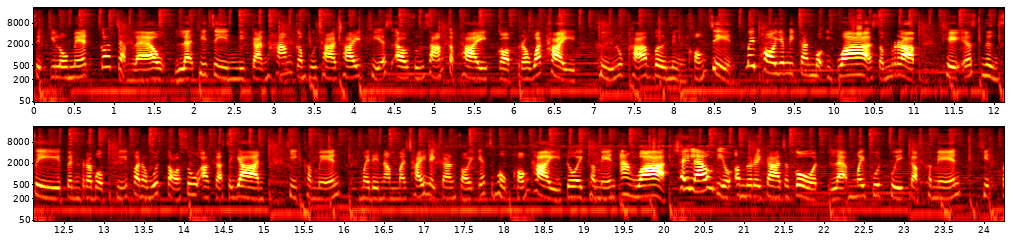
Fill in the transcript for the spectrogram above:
70 กิโลเมตร ก็แจ่มแล้ว และที่จีนมีการห้ามกัมพูชาใช้ PSL 03กับไทยก็เพราะว่าไทย คือลูกค้าเบอร์หนึ่งของจีน ไม่พอยังมีการบอกอีกว่าสำหรับ KS-14 เป็นระบบขีปนาวุธต่อสู้อากาศยาน ที่เขมรไม่ได้นำมาใช้ในการสอย F-16 ของไทย โดยเขมรอ้างว่า ใช้แล้วเดี๋ยวอเมริกาจะโกรธและไม่พูดคุยกับเขมรคิดไป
